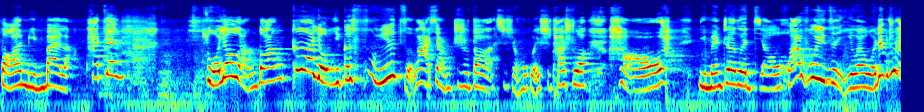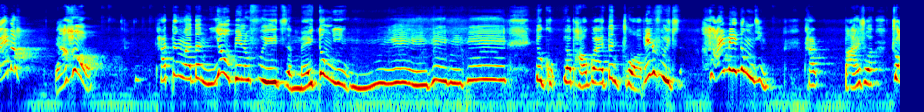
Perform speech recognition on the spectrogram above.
保安明白了，他见。左右两端各有一个父与子蜡像，知道了是什么回事。他说：“好啊，你们这对狡猾的父与子，以为我认不出来吗？”然后他瞪了瞪右边的父与子，没动静。嗯哼哼哼，又哭又跑过来瞪左边的父与子，还没动静。他保安说：“装，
